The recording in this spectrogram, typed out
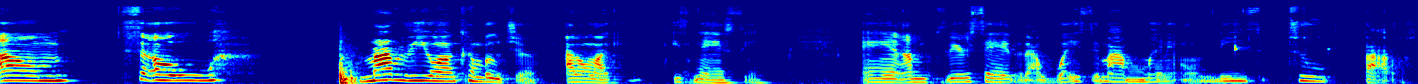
Um, so my review on kombucha, I don't like it. It's nasty. And I'm very sad that I wasted my money on these two bottles.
